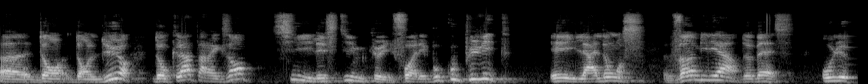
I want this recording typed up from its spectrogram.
euh, dans, dans, le dur. Donc là, par exemple, s'il estime qu'il faut aller beaucoup plus vite et il annonce 20 milliards de baisse au lieu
